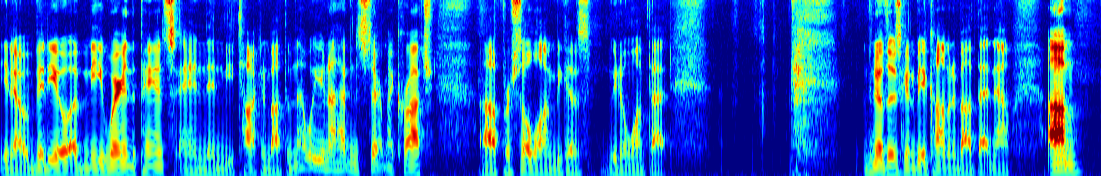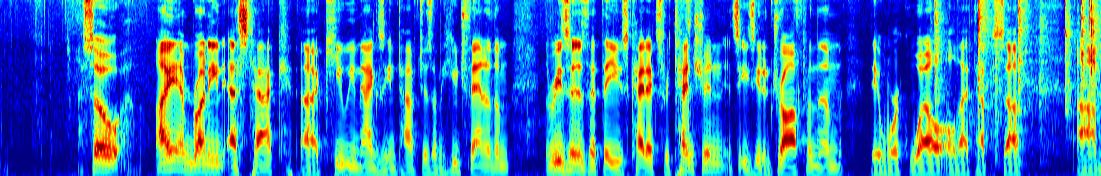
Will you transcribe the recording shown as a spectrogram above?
you know, video of me wearing the pants and then me talking about them. That way you're not having to stare at my crotch uh, for so long because we don't want that. I know there's going to be a comment about that now. Um, so I am running Esstac uh, KYWI magazine pouches. I'm a huge fan of them. The reason is that they use Kydex retention. It's easy to draw from them. They work well, all that type of stuff. Um,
